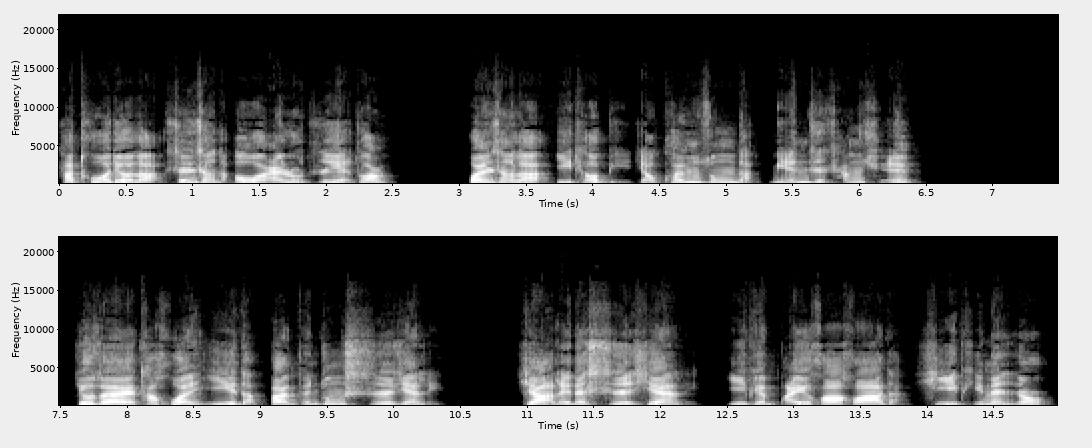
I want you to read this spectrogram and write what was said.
她脱掉了身上的 OL 职业装。换上了一条比较宽松的棉质长裙。就在他换衣的半分钟时间里，夏雷的视线里一片白花花的细皮嫩肉，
